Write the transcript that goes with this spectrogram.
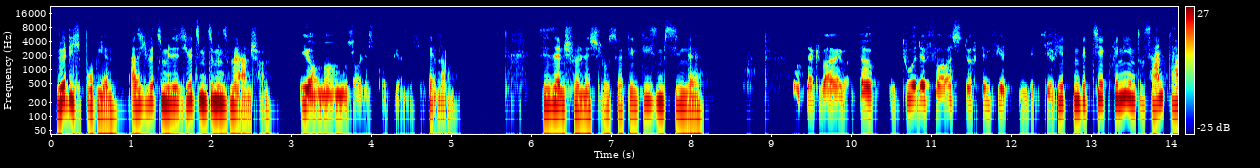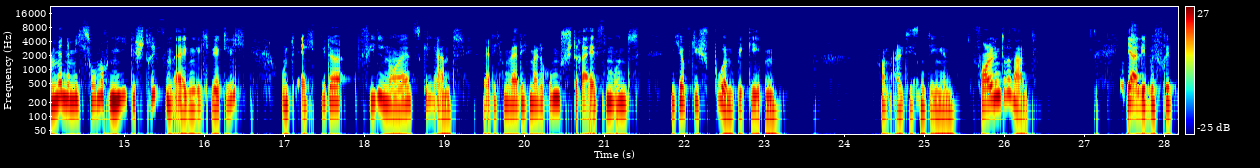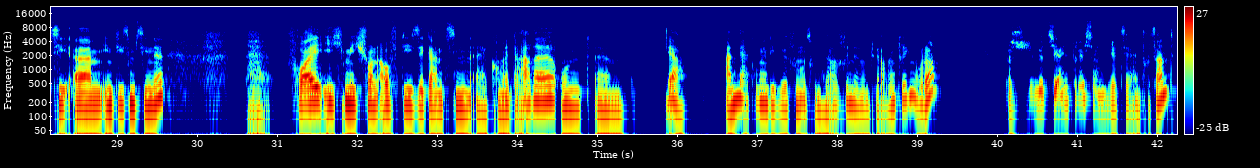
Würde ich probieren. Also ich würde zumindest, ich würde es mir zumindest mal anschauen. Ja, man muss alles probieren. Genau. Das ist ein schönes Schlusswort. In diesem Sinne da war die Tour de Force durch den vierten Bezirk. Vierten Bezirk finde ich interessant. Haben wir nämlich so noch nie gestriffen eigentlich wirklich und echt wieder viel Neues gelernt. Werde ich, werde ich mal rumstreifen und mich auf die Spuren begeben von all diesen Dingen. Voll interessant. Ja, liebe Fritzi, ähm, in diesem Sinne freue ich mich schon auf diese ganzen äh, Kommentare und ähm, ja, Anmerkungen, die wir von unseren Hörerinnen und Hörern kriegen, oder? Das wird sehr interessant. Wird sehr interessant.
